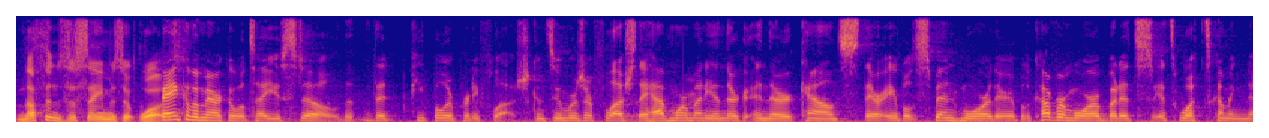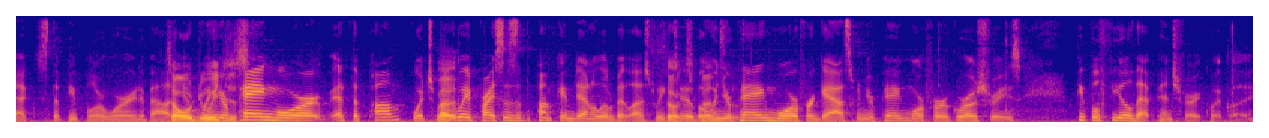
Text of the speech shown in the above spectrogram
Nothing's the same as it was. Bank of America will tell you still that, that people are pretty flush. Consumers are flush. They have more money in their in their accounts. They're able to spend more. They're able to cover more. But it's it's what's coming next that people are worried about. So when you're just- paying more at the pump, which by the way, prices at the pump came down a little bit last week So too. But when you're paying more for gas, when you're paying more for groceries, people feel that pinch very quickly.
